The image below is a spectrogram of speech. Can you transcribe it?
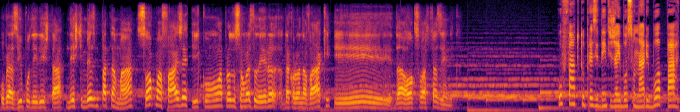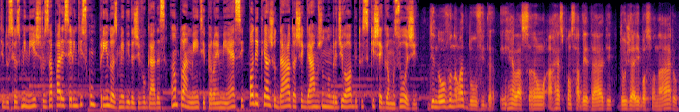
O Brasil poderia estar neste mesmo patamar só com a Pfizer e com a produção brasileira da Coronavac e da Oxford AstraZeneca. O fato do presidente Jair Bolsonaro e boa parte dos seus ministros aparecerem descumprindo as medidas divulgadas amplamente pela OMS pode ter ajudado a chegarmos no número de óbitos que chegamos hoje? De novo, não há dúvida em relação à responsabilidade do Jair Bolsonaro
